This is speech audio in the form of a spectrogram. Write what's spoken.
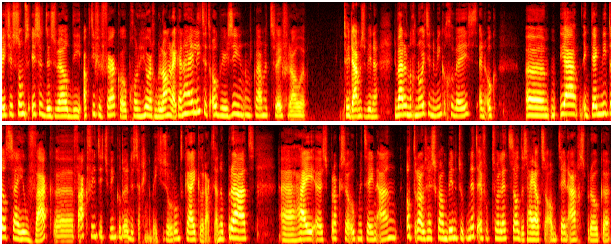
weet je, soms is het dus wel die actieve verkoop gewoon heel erg belangrijk. En hij liet het ook weer zien. Er kwamen twee vrouwen, twee dames binnen. Die waren nog nooit in de winkel geweest. En ook, um, ja, ik denk niet dat zij heel vaak, uh, vaak vintage winkelden. Dus zij ging een beetje zo rondkijken. We raakten aan de praat. Uh, hij uh, sprak ze ook meteen aan. Oh, trouwens, hij kwam binnen toen ik net even op het toilet zat. Dus hij had ze al meteen aangesproken.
